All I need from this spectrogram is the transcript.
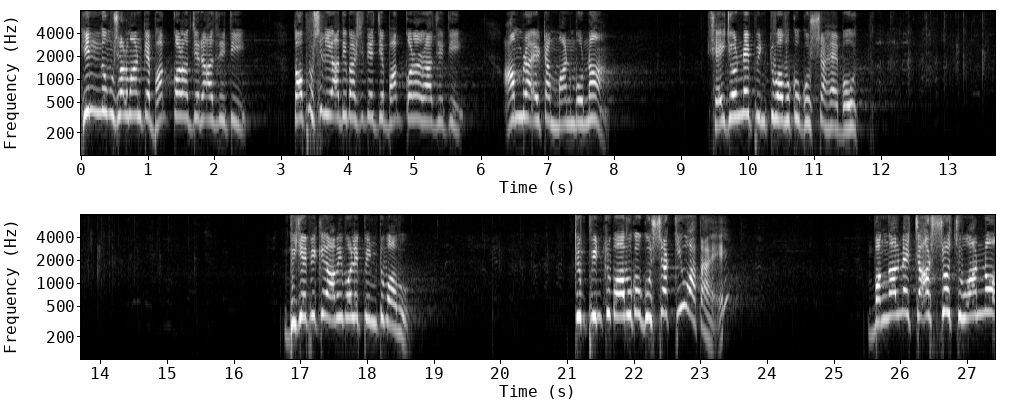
হিন্দু মুসলমানকে ভাগ করার যে রাজনীতি তপশিলি আদিবাসীদের যে ভাগ করার রাজনীতি আমরা এটা মানব না সেই জন্যে পিন্টু বাবুকে গুসা হ্যাঁ বহুত बीजेपी के आमी बोले पिंटू बाबू तो पिंटू बाबू को गुस्सा क्यों आता है बंगाल में चार सौ चौवान्न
